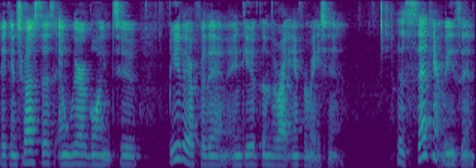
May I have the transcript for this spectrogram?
they can trust us and we are going to be there for them and give them the right information. The second reason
